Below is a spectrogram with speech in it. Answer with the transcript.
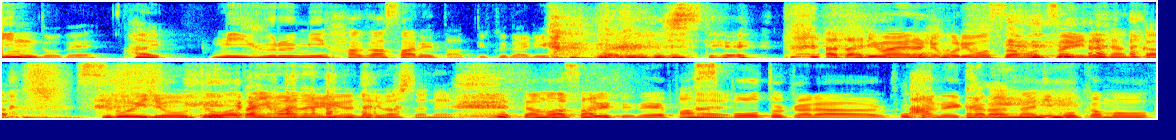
インドではい。身ぐるみ剥がされたっていうくだりがありまして。当たり前のように堀本さんもついになんか すごい状況当たり前のようになりましたね。騙されてねパスポートからお金から何もかも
